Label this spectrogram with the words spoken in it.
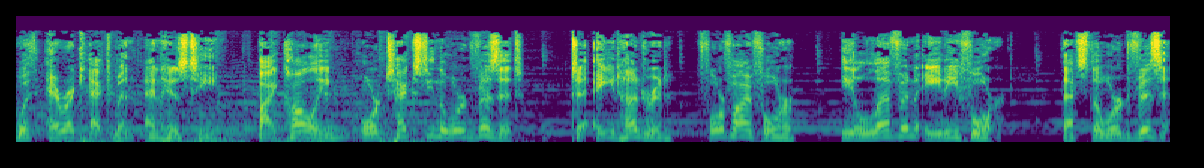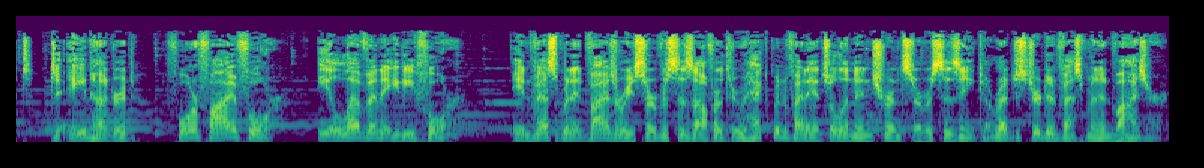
with Eric Heckman and his team by calling or texting the word visit to 800 454 1184. That's the word visit to 800 454 1184. Investment advisory services offered through Heckman Financial and Insurance Services Inc., a registered investment advisor.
